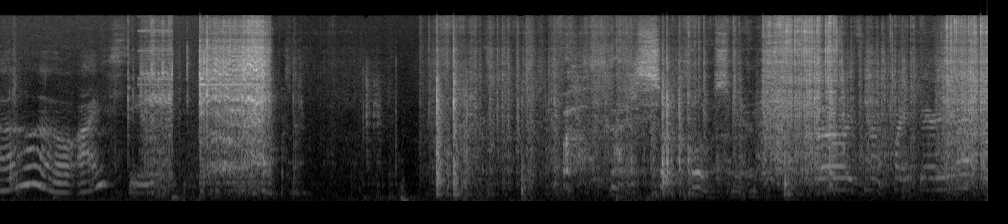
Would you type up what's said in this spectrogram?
Oh, I see. Oh, God, it's so close, man. Oh, it's not quite there yet.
